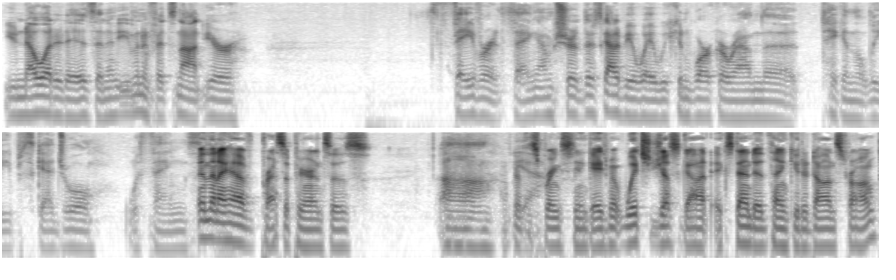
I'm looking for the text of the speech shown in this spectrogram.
you know what it is, and even if it's not your favorite thing, I'm sure there's got to be a way we can work around the taking the leap schedule with things. And then I have press appearances. Um, I've got yeah. the Springsteen engagement, which just got extended. Thank you to Don Strong.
